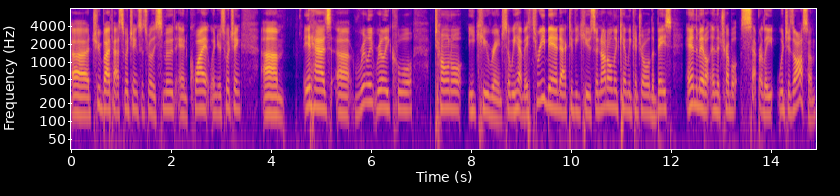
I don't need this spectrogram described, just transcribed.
uh, true bypass switching, so it's really smooth and quiet when you're switching. Um, it has uh, really, really cool tonal EQ range. So we have a three band active EQ. So not only can we control the bass and the middle and the treble separately, which is awesome,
